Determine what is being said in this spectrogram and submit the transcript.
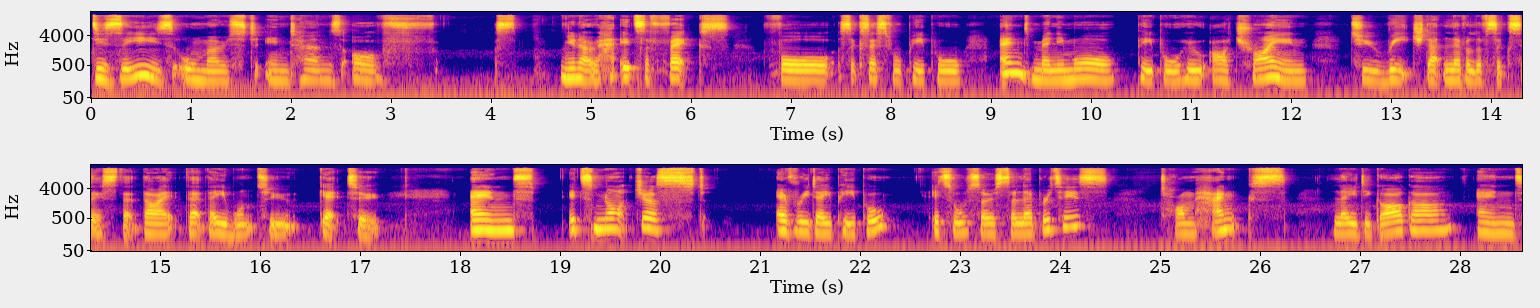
disease almost in terms of, you know, its effects for successful people and many more people who are trying to reach that level of success that they, that they want to get to. And it's not just everyday people, it's also celebrities, Tom Hanks, Lady Gaga, and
